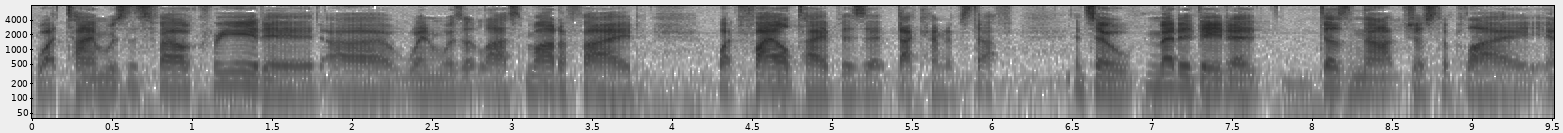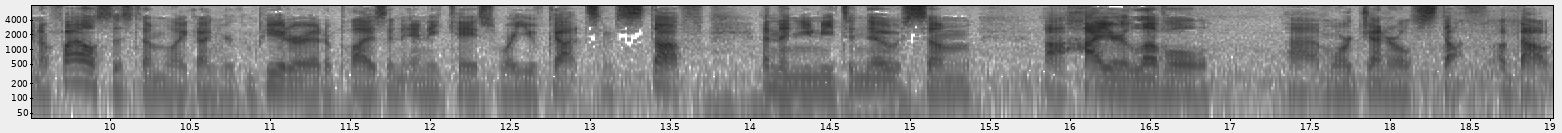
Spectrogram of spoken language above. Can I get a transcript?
what time was this file created, uh, when was it last modified, what file type is it, that kind of stuff. And so metadata does not just apply in a file system like on your computer, it applies in any case where you've got some stuff and then you need to know some uh, higher level, uh, more general stuff about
